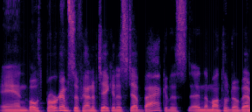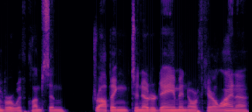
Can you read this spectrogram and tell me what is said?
And both programs have kind of taken a step back in this in the month of November with Clemson dropping to Notre Dame in North Carolina.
